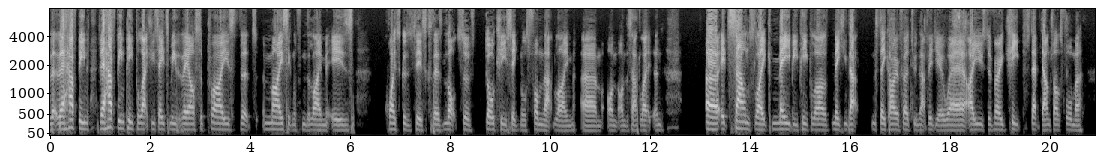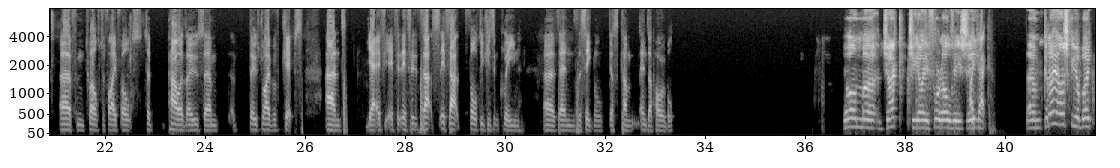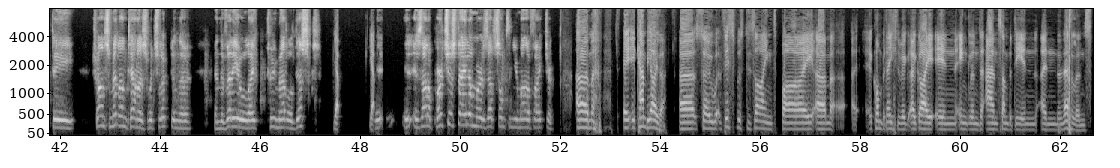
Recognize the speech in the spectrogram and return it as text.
th- there have been there have been people actually say to me that they are surprised that my signal from the Lime is quite as good as it is because there's lots of dodgy signals from that Lime um, on on the satellite, and uh, it sounds like maybe people are making that mistake I referred to in that video where I used a very cheap step down transformer uh, from 12 to 5 volts to power those um, those driver chips, and yeah, if if if, if that's if that voltage isn't clean, uh, then the signal just come ends up horrible. Dom, uh, Jack, GI4LVC. Hi, Jack. Um, could I ask you about the transmit antennas, which looked in the in the video like two metal discs? Yep. Yep. Is that a purchased item or is that something you manufacture? Um, it, it can be either. Uh, so this was designed by um, a, a combination of a, a guy in England and somebody in in the Netherlands.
